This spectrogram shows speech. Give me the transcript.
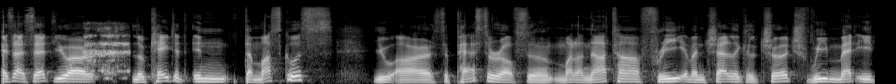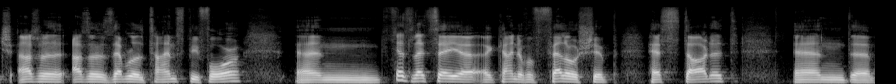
As I said, you are located in Damascus. You are the pastor of the Maranatha Free Evangelical Church. We met each other, other several times before. And yes, let's say a, a kind of a fellowship has started. And uh,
